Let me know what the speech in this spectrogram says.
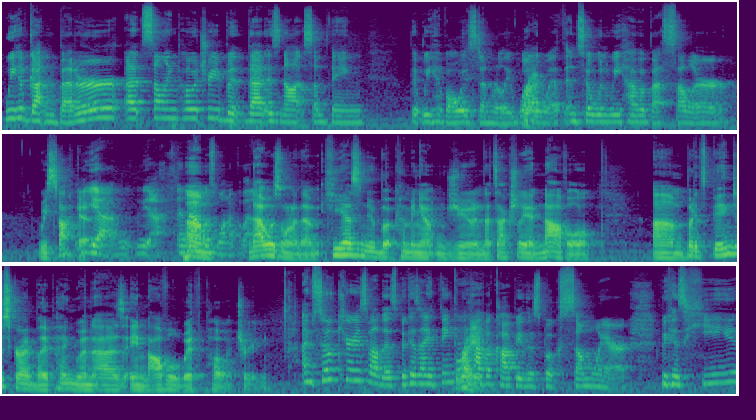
we have gotten better at selling poetry, but that is not something that we have always done really well Right. with. And so when we have a bestseller, we stock it. yeah, yeah, and that Um, was one of them. That was one of them. He has a new book coming out in June that's actually a novel, um, but it's being described by Penguin as a novel with poetry. I'm so curious about this because I think I have a copy of this book somewhere because he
